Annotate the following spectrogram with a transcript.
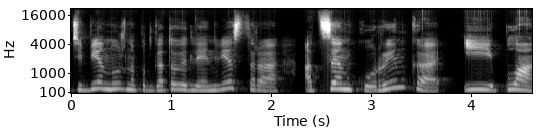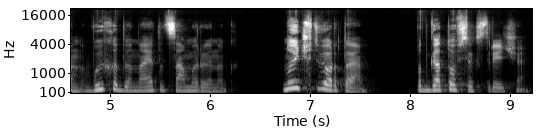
тебе нужно подготовить для инвестора оценку рынка и план выхода на этот самый рынок. Ну и четвертое. Подготовься к встрече.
